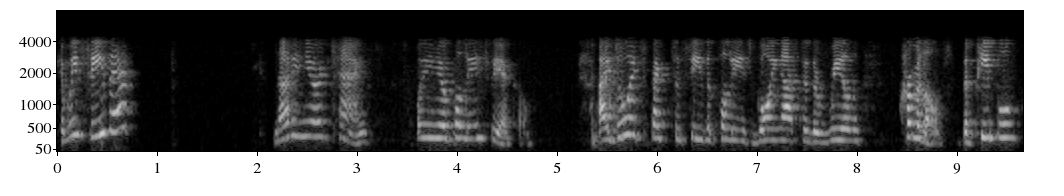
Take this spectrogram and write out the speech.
Can we see that? Not in your tanks, but in your police vehicle. I do expect to see the police going after the real criminals, the people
